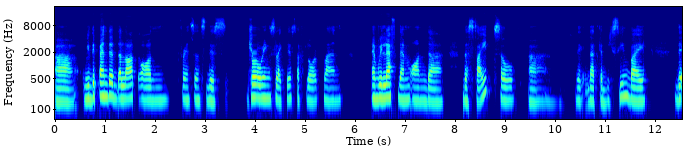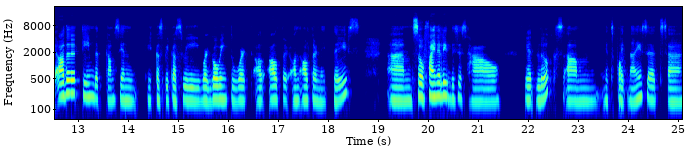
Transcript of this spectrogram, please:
uh, we depended a lot on for instance this drawings like this a floor plan and we left them on the the site so uh, they, that can be seen by the other team that comes in because because we were going to work alter on alternate days um, so finally this is how it looks. Um, it's quite nice. It's uh,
